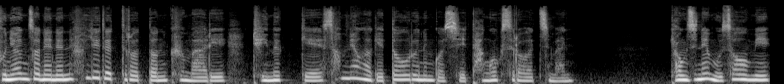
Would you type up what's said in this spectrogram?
9년 전에는 흘리듯 들었던 그 말이 뒤늦게 선명하게 떠오르는 것이 당혹스러웠지만 경진의 무서움이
